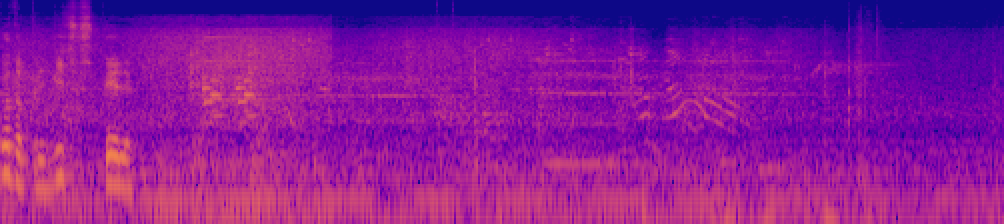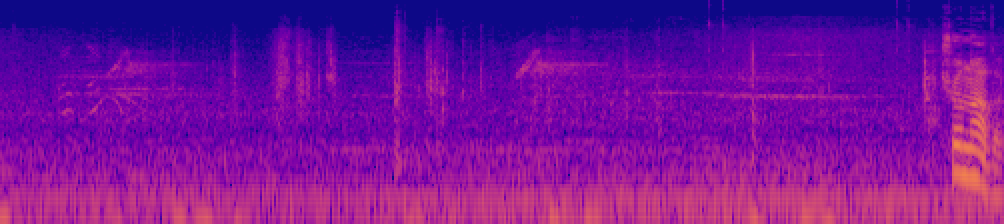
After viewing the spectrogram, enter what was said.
года прибить успели. Что надо?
